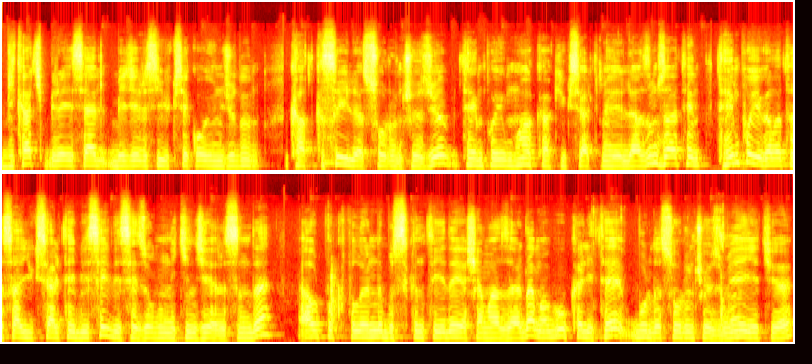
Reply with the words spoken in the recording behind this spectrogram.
birkaç bireysel becerisi yüksek oyuncunun katkısıyla sorun çözüyor. Tempoyu muhakkak yükseltmeleri lazım. Zaten tempoyu Galatasaray yükseltebilseydi sezonun ikinci yarısında Avrupa kupalarında bu sıkıntıyı da yaşamazlardı ama bu kalite burada sorun çözmeye yetiyor.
